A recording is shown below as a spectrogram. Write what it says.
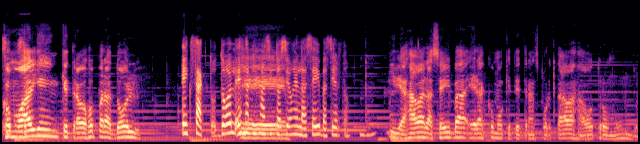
como alguien que trabajó para Dol. Exacto, Dol es la misma eh, situación en la Ceiba, ¿cierto? Y viajaba a la Ceiba, era como que te transportabas a otro mundo.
